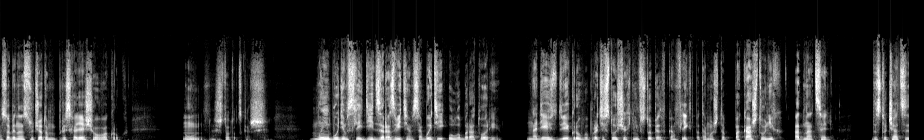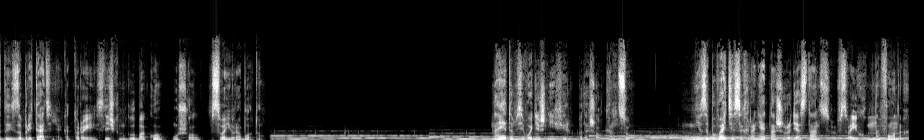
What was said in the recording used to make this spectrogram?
Особенно с учетом происходящего вокруг. Ну, что тут скажешь. Мы будем следить за развитием событий у лаборатории. Надеюсь, две группы протестующих не вступят в конфликт, потому что пока что у них одна цель достучаться до изобретателя, который слишком глубоко ушел в свою работу. На этом сегодняшний эфир подошел к концу. Не забывайте сохранять нашу радиостанцию в своих умнофонах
